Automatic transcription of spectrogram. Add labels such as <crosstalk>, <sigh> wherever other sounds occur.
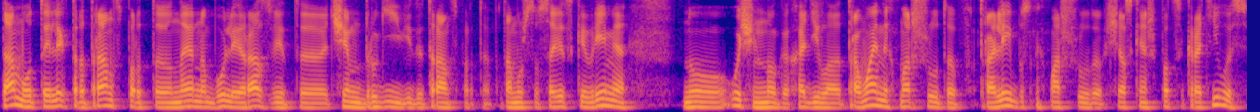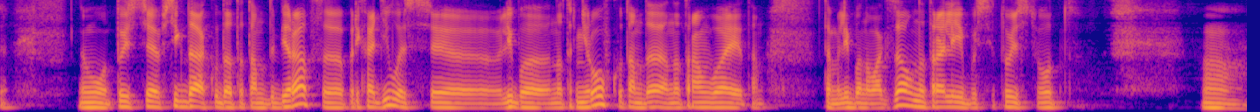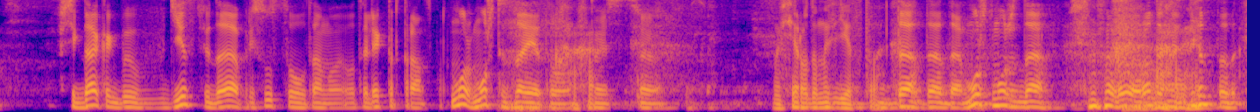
Там вот электротранспорт, э, наверное, более развит, э, чем другие виды транспорта. Потому что в советское время но очень много ходило трамвайных маршрутов, троллейбусных маршрутов. Сейчас, конечно, подсократилось. Вот. То есть, э, всегда куда-то там добираться приходилось э, либо на тренировку, там, да, на трамвае, там, там, либо на вокзал на троллейбусе. То есть, вот э, всегда как бы в детстве, да, присутствовал там вот электротранспорт. Может, может из-за этого. <laughs> То есть... Мы все родом из детства. Да, да, да. Может, может, да. <laughs> Родом из детства.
